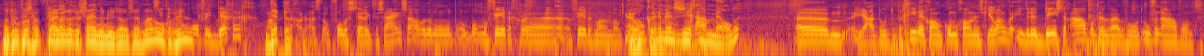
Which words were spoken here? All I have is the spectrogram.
Want hoeveel vrijwilligers zijn er nu dan, zeg maar, ongeveer? ongeveer 30. Maar 30. We zouden, als we op volle sterkte zijn, zouden we er op, op, op een 40, eh 40 man op. En hoe kunnen mensen zich aanmelden? Ehm, ja, door te beginnen gewoon, kom gewoon eens een keer lang. Iedere dinsdagavond hebben wij bijvoorbeeld oefenavond.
